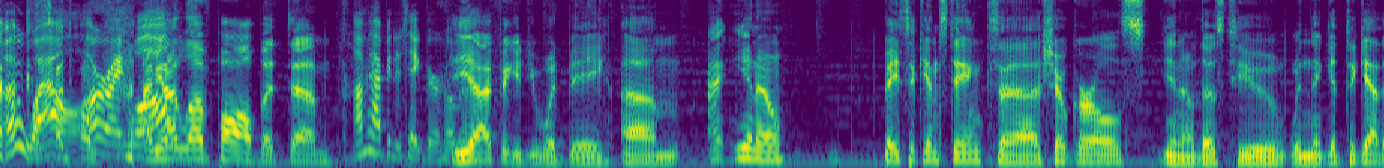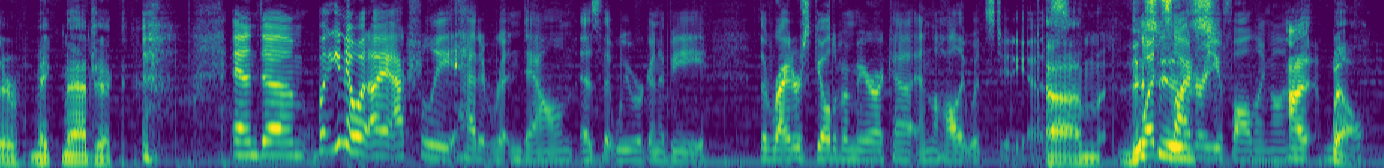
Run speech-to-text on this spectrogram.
Oh wow! All right. Well, I mean, I I'll- love Paul, but um, I'm happy to take Verhoeven. yeah, I figured you would be. Um, I, you know, Basic Instinct, uh, Showgirls, you know, those two when they get together make magic. And um, but you know what? I actually had it written down as that we were going to be the Writers Guild of America and the Hollywood Studios. Um, this what is, side are you falling on? I, well, i-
